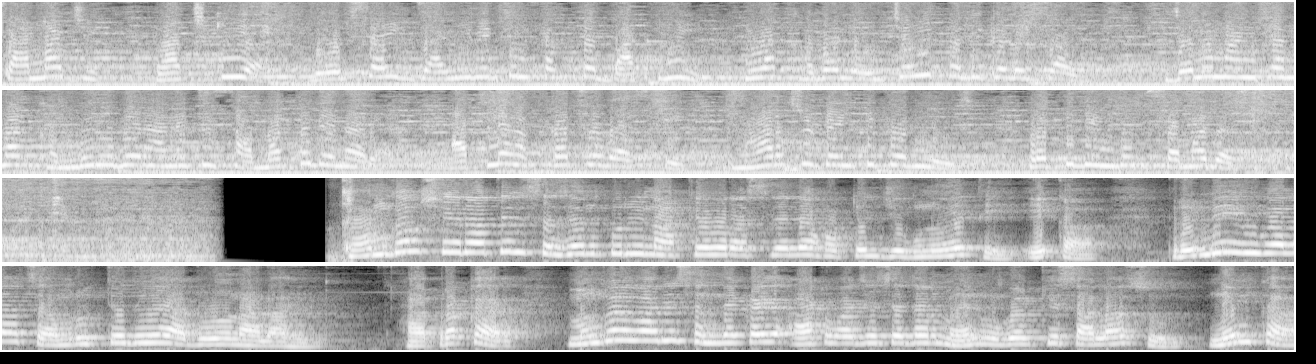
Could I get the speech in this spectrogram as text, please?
सामाजिक राजकीय व्यावसायिक जाणीवेतून फक्त बातमी किंवा खबर यांच्याही पलीकडे जाऊन जनमानसांना खंबीर उभे राहण्याचे सामर्थ्य देणारे आपल्या हक्काचं व्यासपीठ महाराष्ट्र ट्वेंटी फोर न्यूज प्रतिबिंब समाजात खामगाव शहरातील सजनपुरी नाक्यावर असलेल्या हॉटेल जुगनू येथे एका प्रेमी युगलाचा मृतदेह आढळून आला आहे. हा प्रकार मंगळवारी संध्याकाळी आठ वाजेच्या दरम्यान उघडकीस आला असून नेमका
